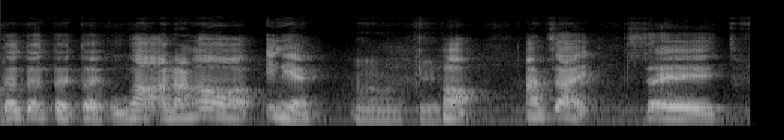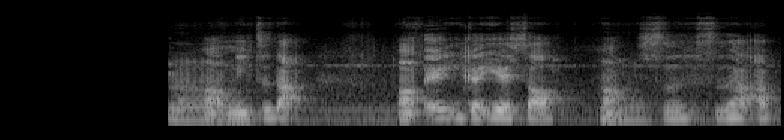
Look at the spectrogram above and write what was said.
对对对对，五号啊，然后一年，嗯，OK。哈、啊，在呃，嗯。哦，你知道，哦，诶，一个月收，哦，嗯。十十号啊，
